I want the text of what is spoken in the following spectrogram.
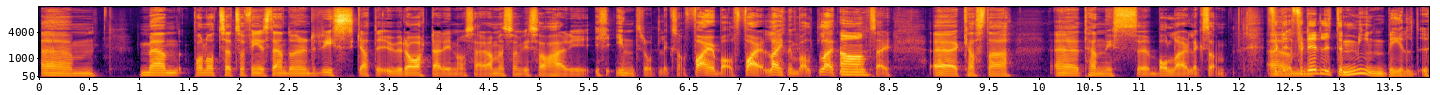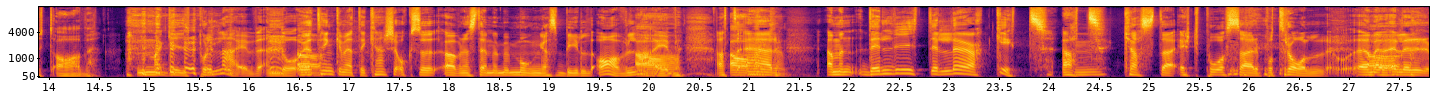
Ehm, men på något sätt så finns det ändå en risk att det urartar i något så här, ja, men som vi sa här i, i introt, liksom, fireball, fire, lightning bolt, lightning Ja. bolt, så här. Eh, kasta eh, tennisbollar liksom. För, det, Ehm, för det är lite min bild utav magi på live ändå. Och jag Ja. tänker mig att det kanske också överensstämmer med mångas bild av live. Ja. Att det är verkligen. Ja, men det är lite lökigt att Mm. kasta ärtpåsar på troll. Ja. eller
